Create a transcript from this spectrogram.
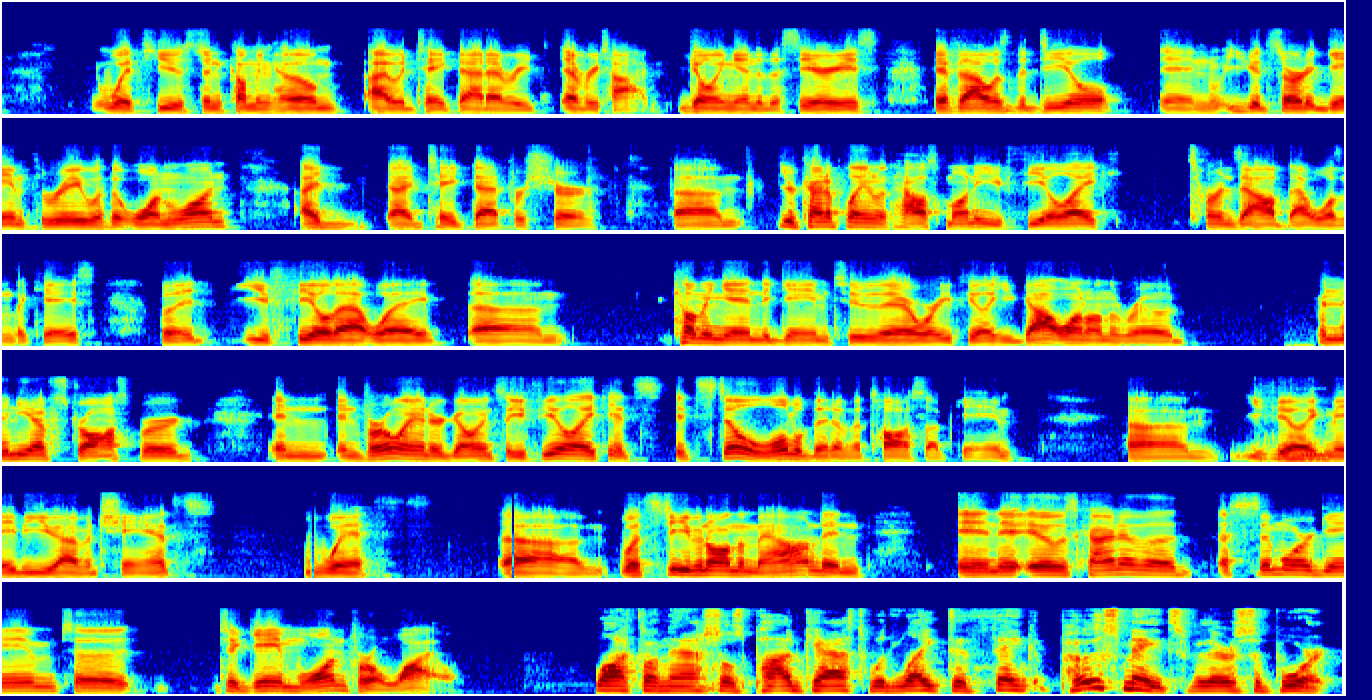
with Houston coming home, I would take that every every time going into the series. If that was the deal, and you could start at game three with it one-one, I'd I'd take that for sure. Um, you're kind of playing with house money. You feel like turns out that wasn't the case, but you feel that way um, coming into game two there, where you feel like you got one on the road, and then you have Strasburg and and Verlander going, so you feel like it's it's still a little bit of a toss up game. Um, you feel mm-hmm. like maybe you have a chance with um, with Steven on the mound, and and it, it was kind of a, a similar game to to game one for a while. Locked on Nationals podcast would like to thank Postmates for their support.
